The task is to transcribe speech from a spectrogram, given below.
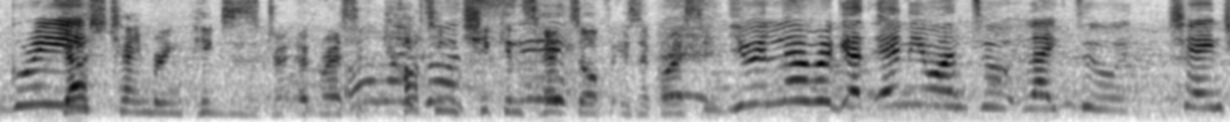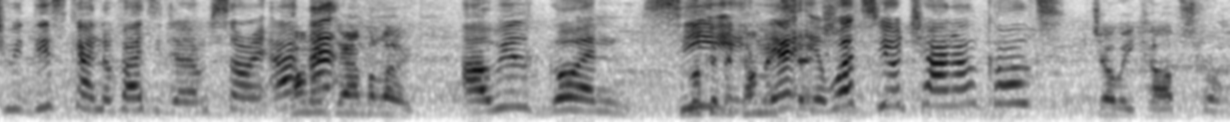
agree. Gas chambering pigs is aggressive. Oh Cutting God, chickens' see? heads off is aggressive. You will never get anyone to like to change with this kind of attitude. I'm sorry. Comment I, down below. I will go and see. Look at the comment Yeah, section. What's your channel called? Joey Carbstrong.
